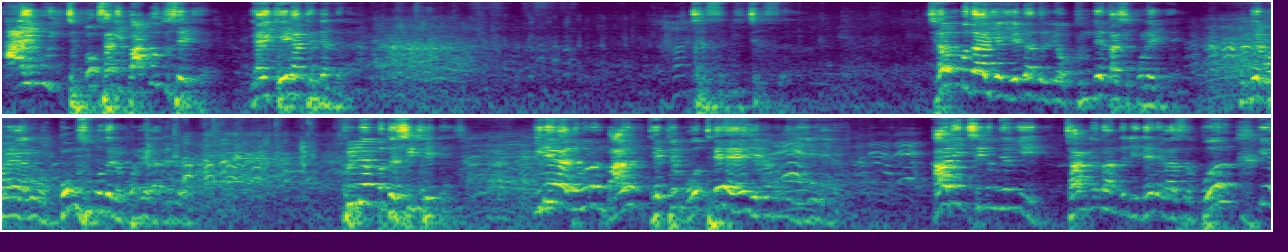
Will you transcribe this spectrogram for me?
아이고 이 목사님 바꿔주세요. 야 이 개 같은 년들아. 미쳤어 미쳤어. 전부 다 여- 여자들 요 군대 다시 보내야 군대 보내가지고 공수부대를 보내가지고 훈련부터 시켜야 되지. 이래가지고는 말 대표 못해, 여러분이. 아니, 지금 여기 장교단들이 내려가서 뭘 크게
